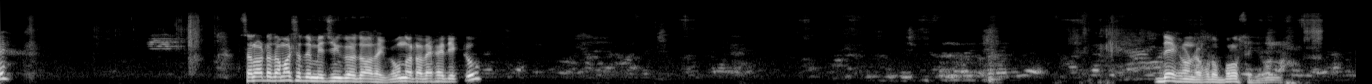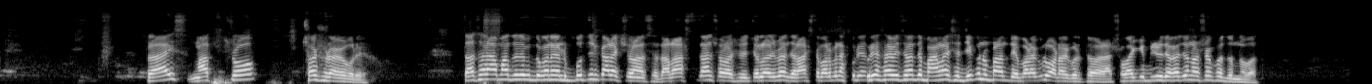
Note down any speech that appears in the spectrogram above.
সালোয়ারটা জামার সাথে ম্যাচিং করে দেওয়া থাকবে। অন্যটা দেখাই দিই একটু। দেখুন কত বড় সাইজের অন্য প্রাইস মাত্র ছয়শো টাকা করে। তাছাড়া আমাদের দোকানে প্রচুর কালেকশন আছে। যারা আসতে চান সরাসরি চলে আসবেন, যারা আসতে পারবেন না কুরিয়ার সার্ভিসের মধ্যে বাংলাদেশের যে কোনো প্রান্তে বাড়াগুলো অর্ডার করতে পারেন। সবাইকে ভিডিও দেখার জন্য অসংখ্য ধন্যবাদ।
